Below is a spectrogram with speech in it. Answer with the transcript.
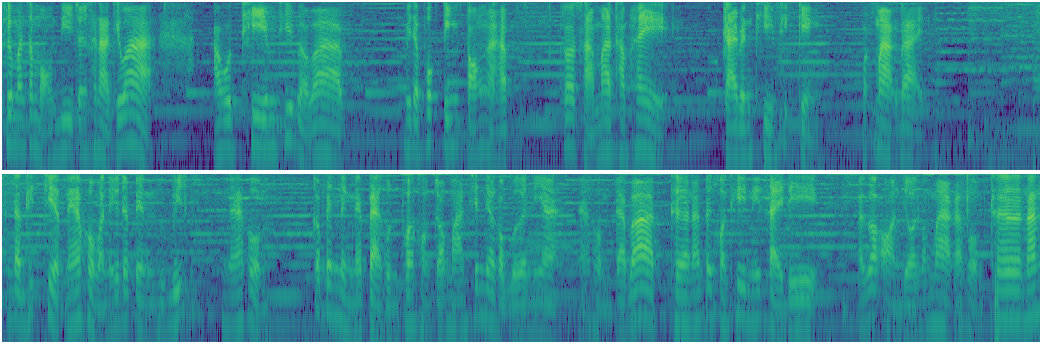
คือมันสมองดีจนขนาดที่ว่า เอาทีมที่แบบว่ามีแต่พวกติ้งต้องอะครับ ก็สามารถทำให้กลายเป็นทีมที่เก่งมากๆได้อันดับที่7นะครับผมอันนี้จะเป็นวิสนะครับผมก็เป็นหนึ่งในแปดขุนพลของจอมมารเช่นเดียวกับเวอร์เนียนะครับผมแต่ว่าเธอนั้นเป็นคนที่นิสัยดี แล้วก็อ่อนโยนมากๆครับผมเธอนั้น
